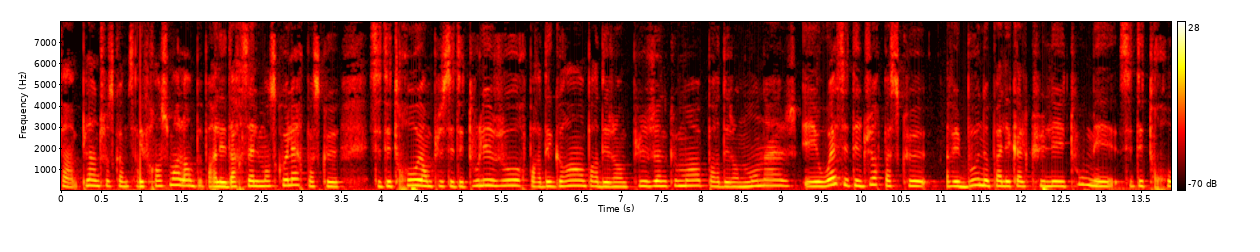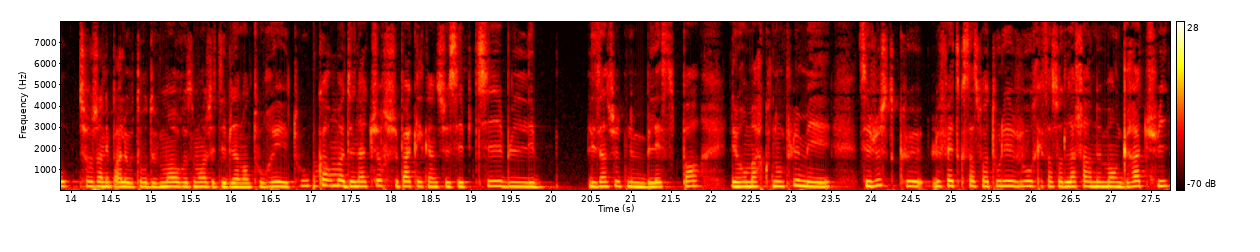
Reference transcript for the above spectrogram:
Enfin, plein de choses comme ça. Et franchement, là, on peut parler d'harcèlement scolaire parce que c'était trop et en plus, c'était tous les jours par des grands, par des gens plus jeunes que moi, par des gens de mon âge. Et ouais, c'était dur parce que j'avais beau ne pas les calculer et tout, mais c'était trop. J'en ai parlé autour de moi, heureusement, j'étais bien entourée et tout. Encore moi, de nature, je suis pas quelqu'un de susceptible. Les les insultes ne me blessent pas, les remarques non plus, mais c'est juste que le fait que ça soit tous les jours que ça soit de l'acharnement gratuit,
